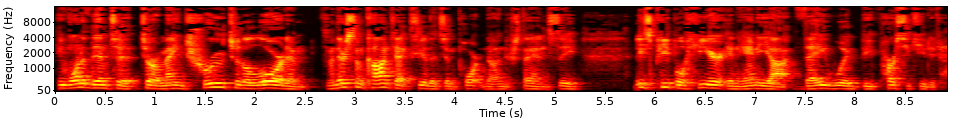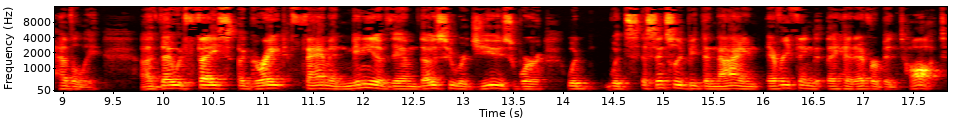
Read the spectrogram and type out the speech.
He wanted them to, to remain true to the Lord. And, and there's some context here that's important to understand. See, these people here in Antioch, they would be persecuted heavily. Uh, they would face a great famine. Many of them, those who were Jews, were would would essentially be denying everything that they had ever been taught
